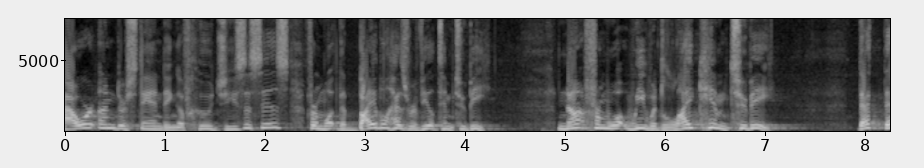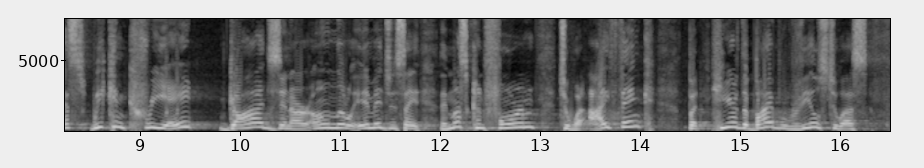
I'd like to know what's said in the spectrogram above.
our understanding of who Jesus is from what the Bible has revealed him to be, not from what we would like him to be. That, that's, we can create gods in our own little image and say they must conform to what I think. But here the Bible reveals to us,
